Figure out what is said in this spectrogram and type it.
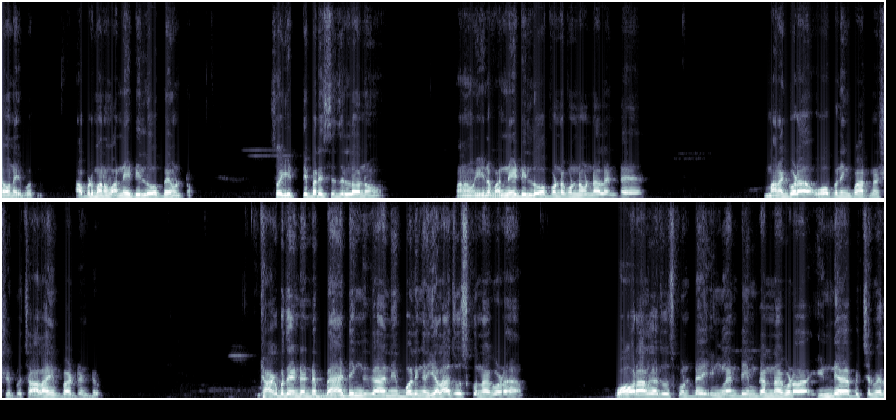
డౌన్ అయిపోతుంది. అప్పుడు మనం వన్ ఎయిటీ లోపే ఉంటాం. సో ఎట్టి పరిస్థితుల్లోనూ మనం ఈయన వన్ ఎయిటీ లోపు ఉండకుండా ఉండాలంటే మనకు కూడా ఓపెనింగ్ పార్ట్నర్షిప్ చాలా ఇంపార్టెంట్. కాకపోతే ఏంటంటే బ్యాటింగ్ కానీ బౌలింగ్ కానీ ఎలా చూసుకున్నా కూడా ఓవరాల్గా చూసుకుంటే ఇంగ్లాండ్ టీం కన్నా కూడా ఇండియా పిచ్చర్ మీద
